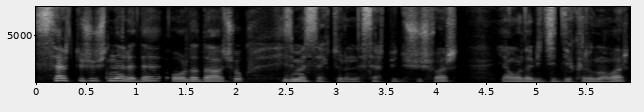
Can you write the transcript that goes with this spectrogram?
Sert düşüş nerede? Orada daha çok hizmet sektöründe sert bir düşüş var. Yani orada bir ciddi kırılma var.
